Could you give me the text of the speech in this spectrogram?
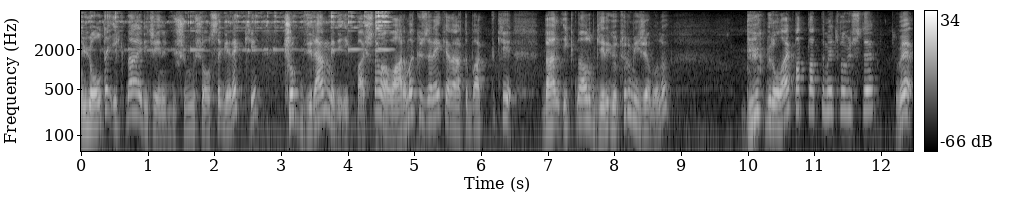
yolda ikna edeceğini düşünmüş olsa gerek ki çok direnmedi ilk başta ama varmak üzereyken artık baktı ki ben ikna olup geri götürmeyeceğim onu. Büyük bir olay patlattı metrobüste. Ve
